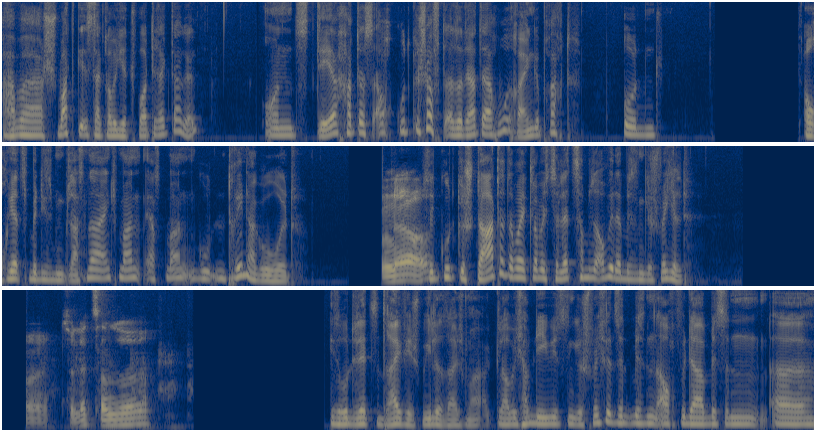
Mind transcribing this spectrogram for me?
Aber Schmatke ist da, glaube ich, jetzt Sportdirektor, gell? Und der hat das auch gut geschafft. Also der hat da Ruhe reingebracht. Und auch jetzt mit diesem Glasner eigentlich mal erstmal einen guten Trainer geholt. Ja, Sind gut gestartet, aber ich glaube, zuletzt haben sie auch wieder ein bisschen geschwächelt. Zuletzt haben sie. So die letzten drei, vier Spiele, sag ich mal, glaube ich, haben die ein bisschen geschwächelt, sind ein bisschen auch wieder ein bisschen äh,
